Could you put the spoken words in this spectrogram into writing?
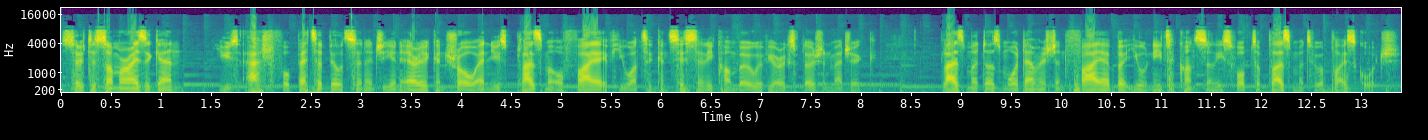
So to summarize again, Use Ash for better build synergy and area control and use Plasma or Fire if you want to consistently combo with your explosion magic. Plasma does more damage than Fire but you'll need to constantly swap to Plasma to apply Scorch.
